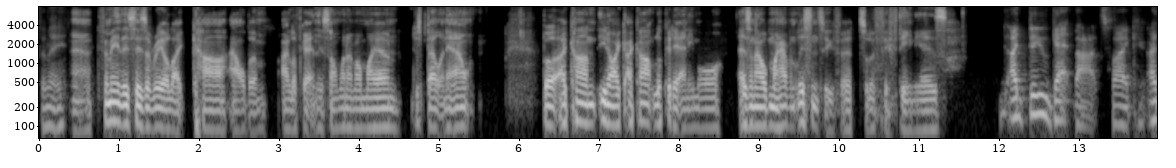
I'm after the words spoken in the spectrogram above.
for me. Uh, for me, this is a real like car album. I love getting this on when I'm on my own, just belting it out. But I can't, you know, I, I can't look at it anymore as an album I haven't listened to for sort of 15 years. I do get that. Like, I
